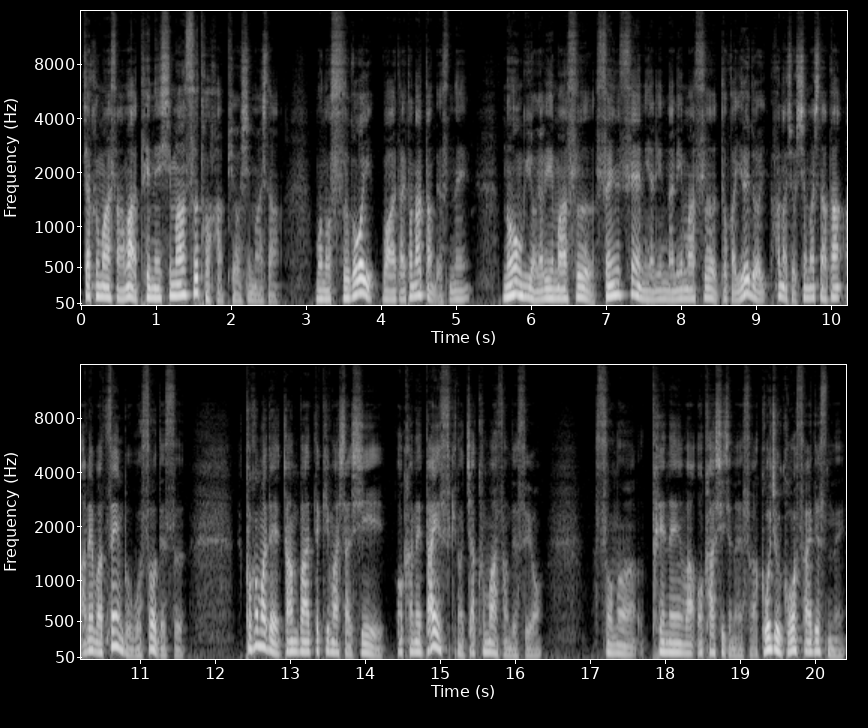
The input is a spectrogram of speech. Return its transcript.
ジャック・マーさんは定年しますと発表しました。ものすごい話題となったんですね。農業やります、先生にやりになりますとかいろいろ話をしましたが、あれは全部嘘です。ここまで頑張ってきましたし、お金大好きのジャック・マーさんですよ。その定年はおかしいじゃないですか。55歳ですね。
